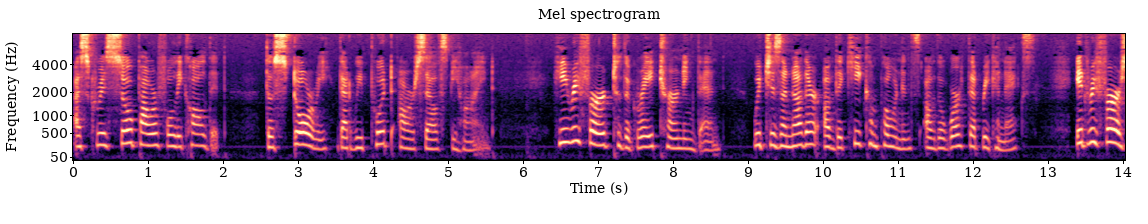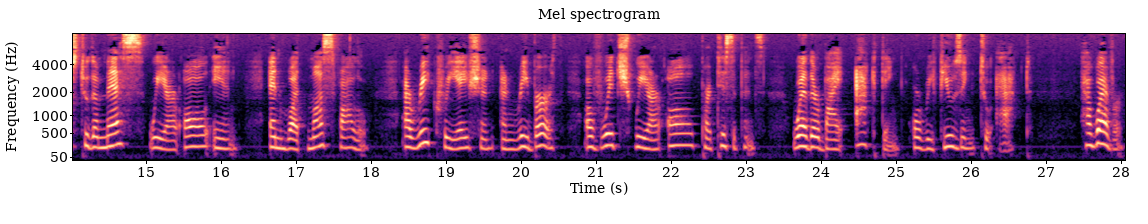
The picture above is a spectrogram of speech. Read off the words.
as Chris so powerfully called it, the story that we put ourselves behind. He referred to the great turning then, which is another of the key components of the work that reconnects. It refers to the mess we are all in and what must follow, a recreation and rebirth of which we are all participants, whether by acting or refusing to act. However,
